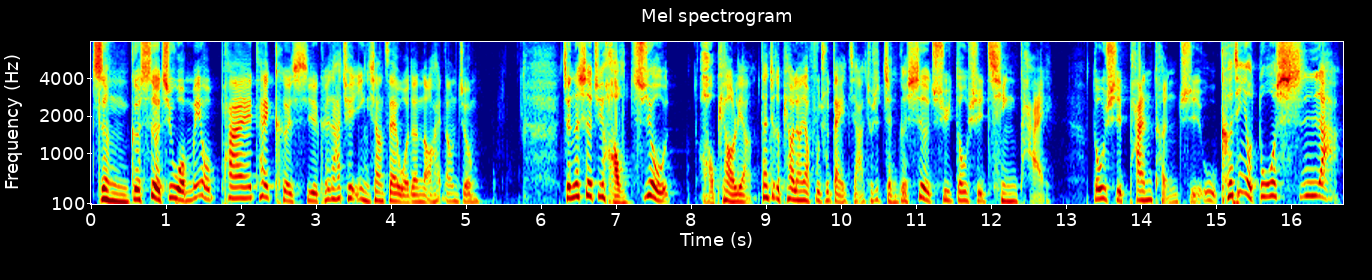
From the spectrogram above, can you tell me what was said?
整个社区我没有拍，太可惜了。可是它却印象在我的脑海当中。整个社区好旧，好漂亮，但这个漂亮要付出代价，就是整个社区都是青苔，都是攀藤植物，可见有多湿啊！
